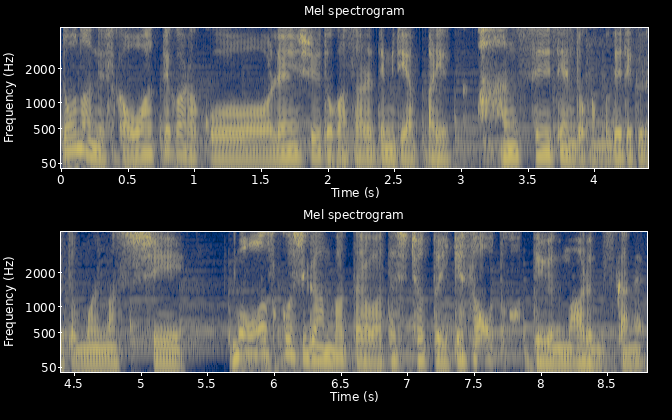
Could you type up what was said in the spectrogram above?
どうなんですか？終わってからこう練習とかされてみてやっぱり反省点とかも出てくると思いますしもう少し頑張ったら私ちょっといけそうとかっていうのもあるんですかね？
